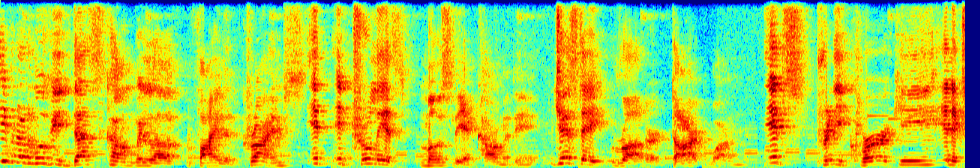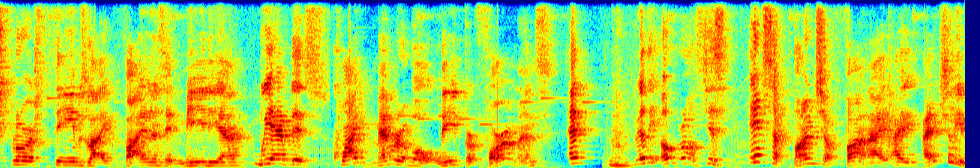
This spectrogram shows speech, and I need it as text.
even though the movie does come with a lot of violent crimes, it, it truly is mostly a comedy. Just a rather dark one. It's pretty quirky, it explores themes like violence in media. We have this quite memorable lead performance and really overall it's just bunch of fun. I, I, I actually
